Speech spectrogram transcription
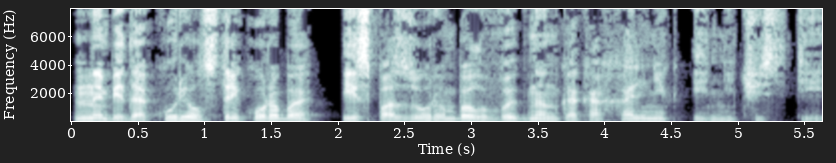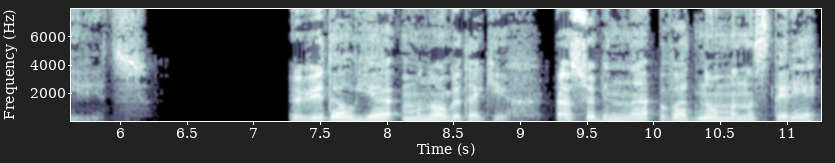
набедокурил с три короба и с позором был выгнан как охальник и нечестивец. Видал я много таких, особенно в одном монастыре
